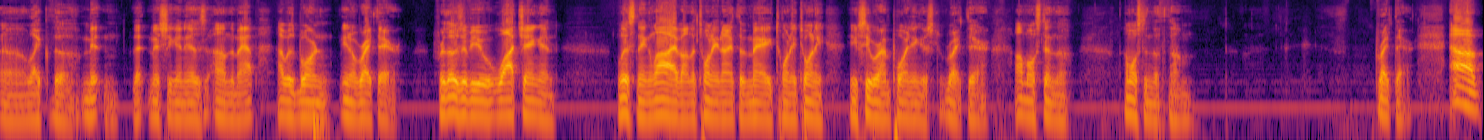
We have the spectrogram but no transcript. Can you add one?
uh, like the mitten that Michigan is on the map, I was born, you know, right there. For those of you watching and listening live on the 29th of May, 2020, you see where I'm pointing is right there, almost in the, almost in the thumb, right there. Uh,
